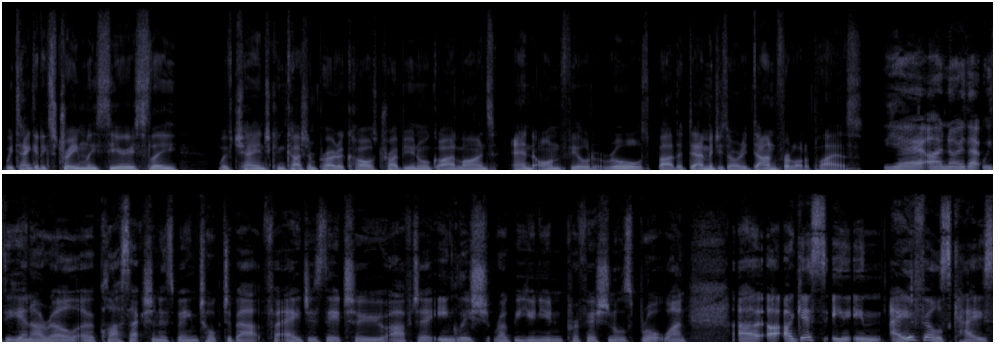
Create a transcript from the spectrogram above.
We take it extremely seriously. We've changed concussion protocols, tribunal guidelines, and on field rules, but the damage is already done for a lot of players. Yeah, I know that with the NRL, a class action has been talked about for ages there too, after English rugby union professionals brought one. Uh, I guess in, in, AFL's case,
